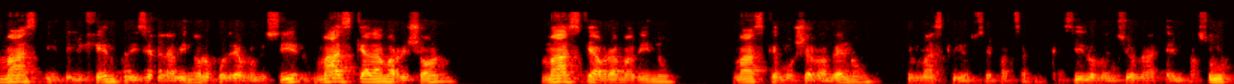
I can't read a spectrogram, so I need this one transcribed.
más inteligente, dice el Naví, no lo podríamos decir, más que Adama Rishon, más que Abraham Avinu, más que Moshe Rabenu y más que Yosef Atzadik. Así lo menciona el Pasuk,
